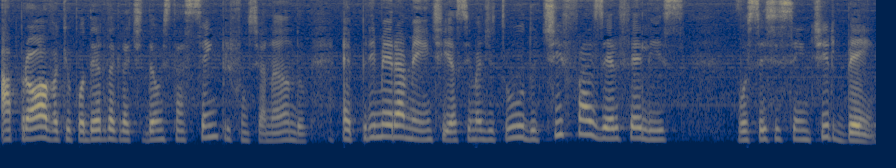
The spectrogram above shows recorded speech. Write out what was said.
A prova que o poder da gratidão está sempre funcionando é, primeiramente e acima de tudo, te fazer feliz, você se sentir bem.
